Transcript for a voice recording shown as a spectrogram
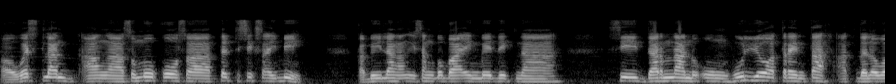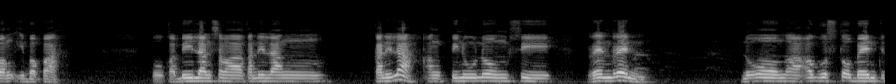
o Westland ang ah, sumuko sa 36IB. Kabilang ang isang babaeng medic na si Darna noong Hulyo at 30 at dalawang iba pa. O kabilang sa mga kanilang kanila ang pinunong si Renren noong ah, Agosto 22.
